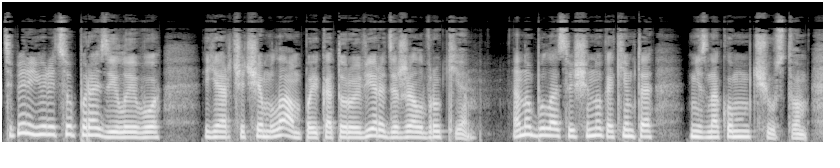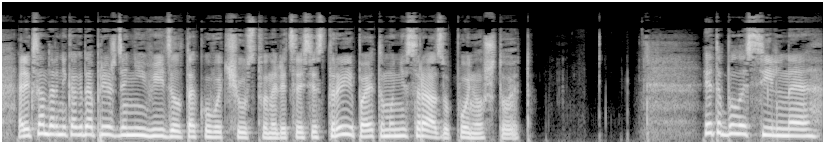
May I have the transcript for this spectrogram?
Теперь ее лицо поразило его ярче, чем лампой, которую Вера держала в руке. Оно было освещено каким-то незнакомым чувством. Александр никогда прежде не видел такого чувства на лице сестры, и поэтому не сразу понял, что это. Это было сильное,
